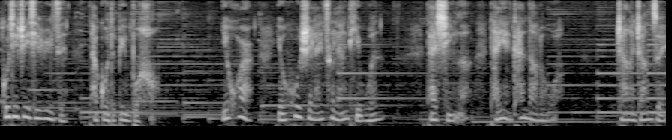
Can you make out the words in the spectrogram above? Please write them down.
估计这些日子她过得并不好。一会儿有护士来测量体温，他醒了，抬眼看到了我，张了张嘴，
